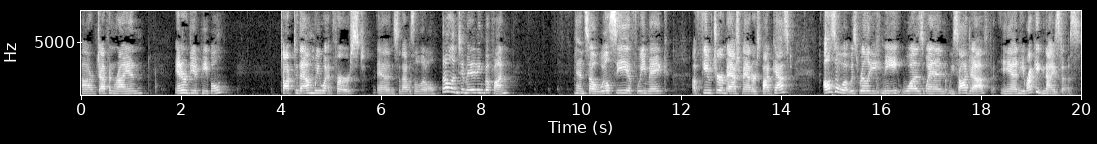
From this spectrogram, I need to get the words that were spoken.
Uh, Jeff and Ryan interviewed people, talked to them. We went first, and so that was a little little intimidating but fun. And so we'll see if we make a future Mash Matters podcast. Also, what was really neat was when we saw Jeff and he recognized us.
